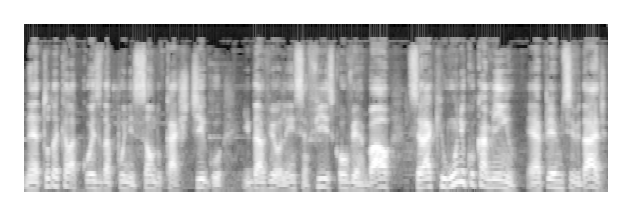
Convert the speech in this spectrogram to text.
né, toda aquela coisa da punição, do castigo e da violência física ou verbal, será que o único caminho é a permissividade?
